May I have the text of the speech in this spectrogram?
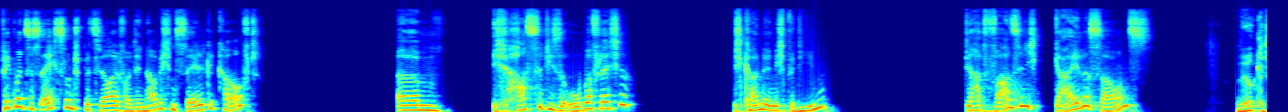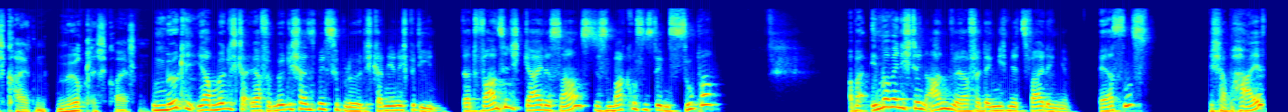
Pigments ist echt so ein Spezialfall. Den habe ich im Sale gekauft. Ähm, ich hasse diese Oberfläche. Ich kann den nicht bedienen. Der hat wahnsinnig geile Sounds. Möglichkeiten, Möglichkeiten. Möglich, ja, Möglichkeiten, ja, für Möglichkeiten bin ich zu blöd. Ich kann den nicht bedienen. Der hat wahnsinnig geile Sounds. Das Makrosystem ist super. Aber immer wenn ich den anwerfe, denke ich mir zwei Dinge. Erstens, ich habe Hive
